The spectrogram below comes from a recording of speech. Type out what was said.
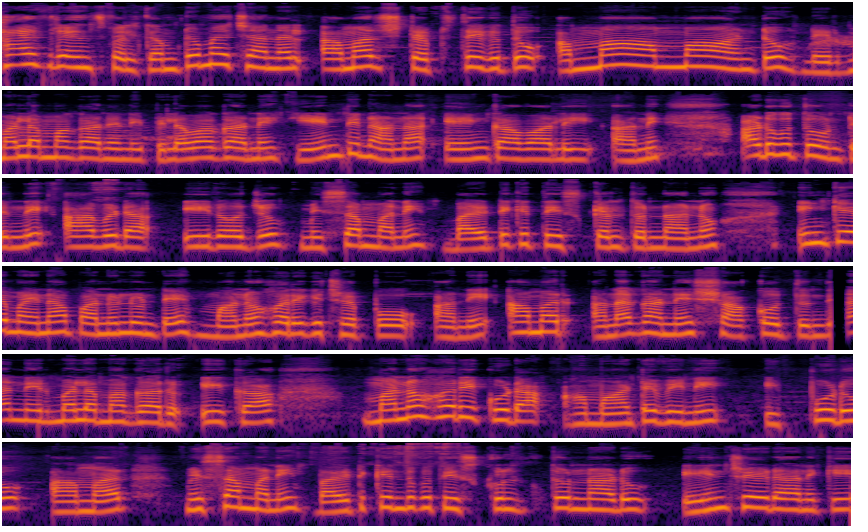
Hi friends welcome to my channel. Amar steps దిగుతూ అమ్మ అమ్మ అంటూ నిర్మలమ్మ గారిని పిలవగానే ఏంటి నాన్న ఏం కావాలి? అని అడుగుతూ ఉంటుంది ఆవిడ. ఈరోజు మిస్ అమ్మని బయటికి తీసుకెళ్తున్నాను. ఇంకేమైనా పనులుంటే మనోహరికి చెప్పు అని అమర్ అనగానే షాక్ అవుతుంది. ఆ నిర్మలమ్మ గారు ఇక మనోహరి కూడా ఆ మాట విని ఇప్పుడు అమర్ మిస్ అమ్మని బయటికి ఎందుకు తీసుకెళ్తున్నాడు? ఏం చేయడానికి?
